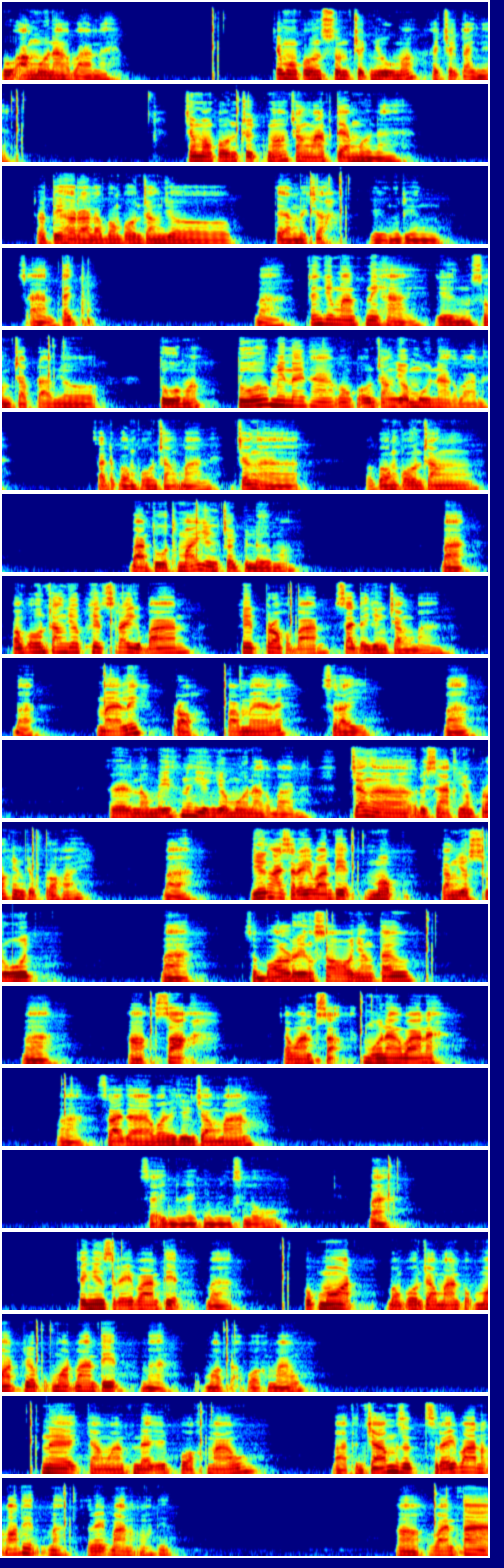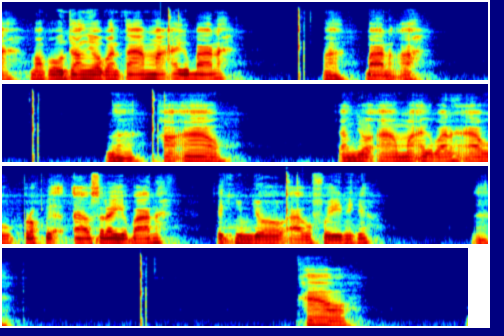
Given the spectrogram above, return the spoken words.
តួអង្គមួយណាក៏បានដែរចឹងបងប្អូនសូមចុច new មកហើយចុចកន្លែងនេះចឹងបងប្អូនចុចមកចង់បានផ្ទាំងមួយណា ចុះទីហោរាឥឡូវបងប្អូនចង់យកផ្ទាំងនេះចាស់យើងរៀងស្អាតបន្តិចបាទអញ្ចឹងយើងបាននេះហើយយើងសូមចាប់ដើមយកតួមកតួមានន័យថាបងប្អូនចង់យកមួយណាក៏បានដែរសាច់តែបងប្អូនចង់បានអញ្ចឹងអឺបងប្អូនចង់បានតួថ្មីយើងចុចពីលើមកបាទបងប្អូនចង់យកភេទស្រីក៏បានភេទប្រុសក៏បានសាច់ដែលយើងចង់បានបាទ male ប្រុស female ស្រីបាទ renomis នេះយើងយកមួយណាក៏បានអញ្ចឹងដោយសារខ្ញុំប្រុសខ្ញុំយកប្រុសហើយបាទយើងអាចសេរីបានទៀតមុខចង់យកស្រួចបាទសម្បល់រៀងសអញ្ចឹងទៅបាទអសក់ចង់បានសក់មួយណាក៏បានដែរបាទស្រេចតែអ្វីដែលយើងចង់បាន សាអ៊ីនធឺណិតខ្ញុំមាន slow បាទចឹងយើងសេរីបានទៀតបាទពុកមាត់បងប្អូនចង់បានពុកមាត់យកពុកមាត់បានទៀតបាទពុកមាត់ដាក់ពណ៌ខ្មៅភ្នែកចង់បានភ្នែកអីពណ៌ខ្មៅបាទចិញ្ចាំសេរីបានទាំងអស់ទៀតបាទសេរីបានទាំងអស់ទៀតអវ៉ែនតាបងប្អូនចង់យកវ៉ែនតាម៉ាក់អីក៏បានដែរបាទបានទាំងអស់ ណាខោអាវចង់យកអាវម៉ាក់អីក៏បានអាវប្រុសពាក់អាវស្រីក៏បានដែរចេះខ្ញុំយកអាវកាហ្វេនេះ chứ ណាខោ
